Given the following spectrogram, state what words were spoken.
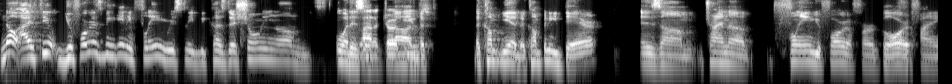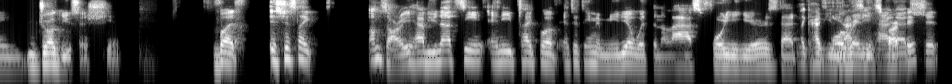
no, I feel Euphoria has been gaining flame recently because they're showing um what is A lot it? of drug Uh, use. The, the company, yeah, the company DARE is um trying to flame Euphoria for glorifying drug use and shit. But it's just like, I'm sorry, have you not seen any type of entertainment media within the last 40 years that Like, have you not already seen had that shit?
